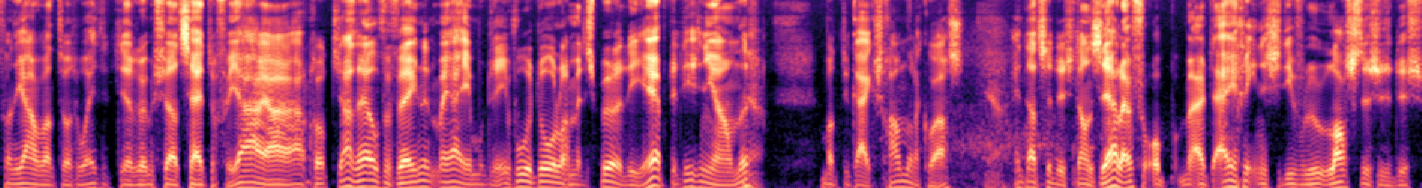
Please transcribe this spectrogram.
Van ja, want wat, hoe heet het? de Rumsfeld zei toch van ja, ja, god, ja, dat is heel vervelend. Maar ja, je, moet, je voert oorlog met de spullen die je hebt. Het is niet anders. Ja. Wat natuurlijk eigenlijk schandelijk was. Ja. En dat ze dus dan zelf op, uit eigen initiatief lasten ze dus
